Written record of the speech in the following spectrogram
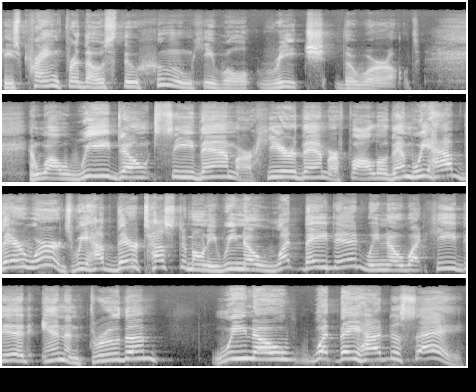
he's praying for those through whom he will reach the world. And while we don't see them or hear them or follow them, we have their words. We have their testimony. We know what they did. We know what he did in and through them. We know what they had to say.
